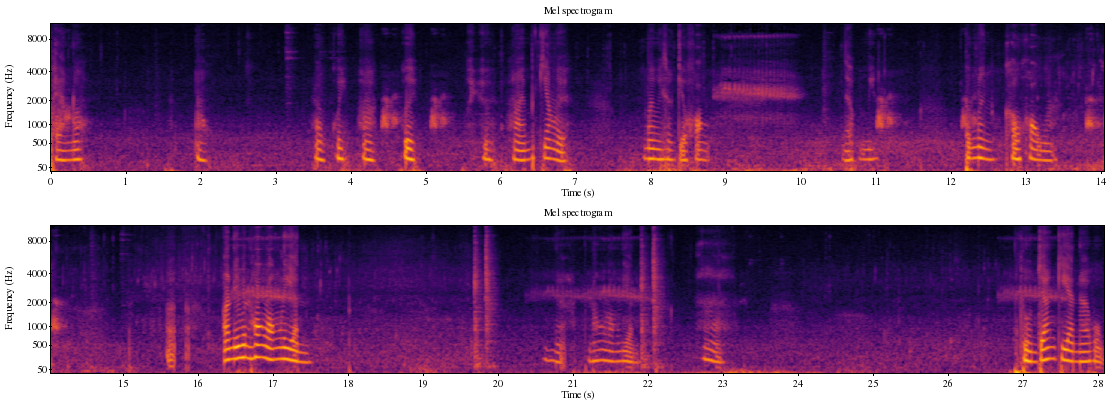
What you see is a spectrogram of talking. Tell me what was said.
แพงเนาะ เอาเฮ้ยฮะเฮ้ยเฮ้ยเฮ้ยหายไปเกี้ยงเลย ไม่มีส่วนเกี่ยวข้อง เดี๋ยวมีแป๊บนึงเขาเข้ามาอะอันนี้เป็นห้องร้องเรียนเนี่ยเป็นห้องร้องเรียนอ่าศูนย์แจ้งเกียรนะผม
